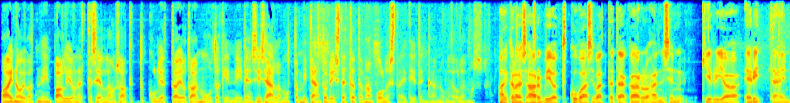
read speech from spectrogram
painoivat niin paljon, että siellä on saatettu kuljettaa jotain muutakin niiden sisällä, mutta mitään todistetta tämän puolesta ei tietenkään ole olemassa. Aikalaisarviot kuvasivat tätä Karlo Hännisen kirjaa erittäin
